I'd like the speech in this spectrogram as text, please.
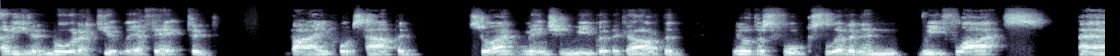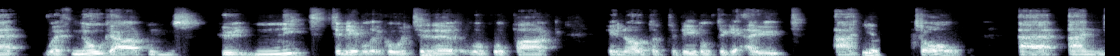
are even more acutely affected by what's happened. So I mentioned we've got the garden. You know, there's folks living in wee flats uh, with no gardens who need to be able to go to the local park in order to be able to get out at, yep. all. Uh, and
